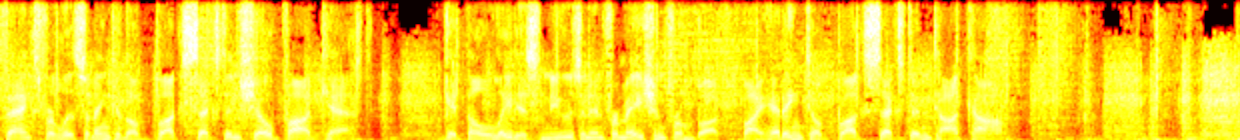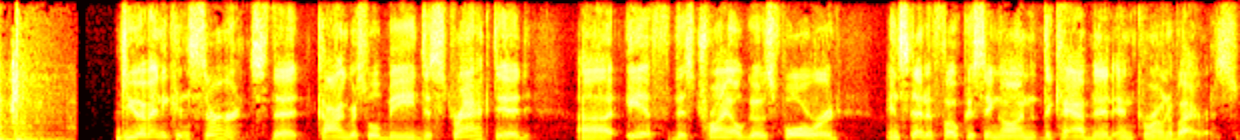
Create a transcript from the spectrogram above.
Thanks for listening to the Buck Sexton Show podcast. Get the latest news and information from Buck by heading to bucksexton.com. Do you have any concerns that Congress will be distracted uh, if this trial goes forward instead of focusing on the cabinet and coronavirus?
